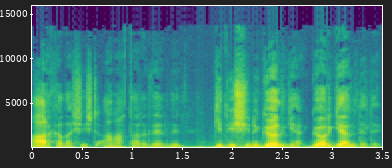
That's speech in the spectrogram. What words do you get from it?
Arkadaş işte anahtarı verdi. Git işini gör gel. Gör gel dedi.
